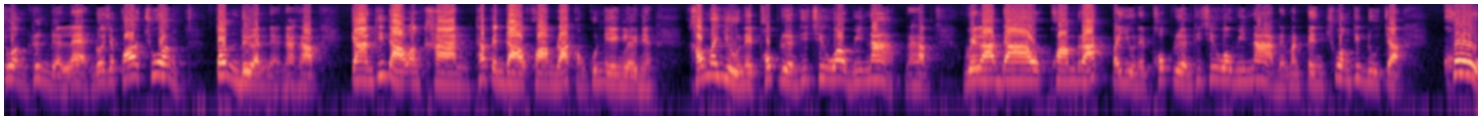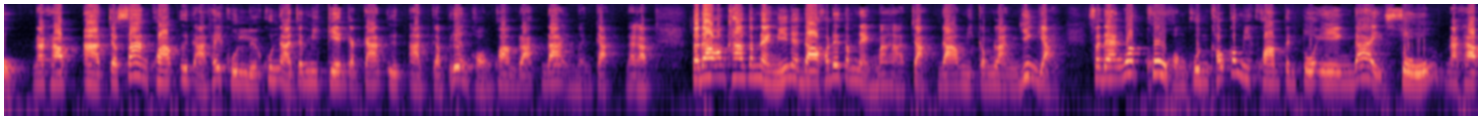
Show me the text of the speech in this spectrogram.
ช่วงครึ่งเดือนแรก โดยเฉพาะช่วงต้นเดือนเนี่ยนะครับการที่ดาวอังคารถ้าเป็นดาวความรักของคุณเองเลยเนี่ยเขามาอยู่ในภพเรือนที่ชื่อว่าวินาศนะครับ เวลาดาวความรักไปอยู่ในภพเรือนที่ชื่อว่าวินาศเนี่ยมันเป็นช่วงที่ดูจะ คู่นะครับอาจจะสร้างความอึดอัดให้คุณ หรือคุณอาจจะมีเกณฑ์กับการอึดอัดกับเรื่องของความรักได้เหมือนกันนะครับแต่ดาวอังคารตำแหน่งนี้เนี่ยดาวเขาได้ตำแหน่งมหาจักรดาวมีกำลังยิ่งใหญ่ แสดงว่าคู่ของคุณเขาก็มีความเป็นตัวเองได้สูงนะครับ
